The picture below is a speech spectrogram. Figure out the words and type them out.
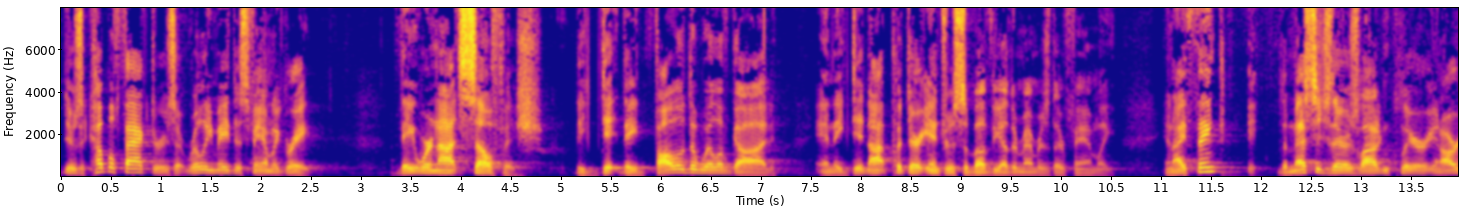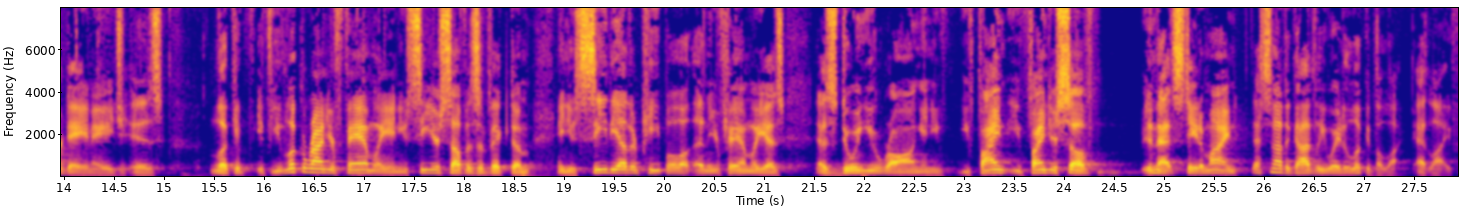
there's a couple factors that really made this family great. They were not selfish. They, did, they followed the will of God, and they did not put their interests above the other members of their family. And I think the message there is loud and clear in our day and age is look, if, if you look around your family and you see yourself as a victim and you see the other people in your family as, as doing you wrong and you, you, find, you find yourself in that state of mind, that's not a godly way to look at, the li- at life.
